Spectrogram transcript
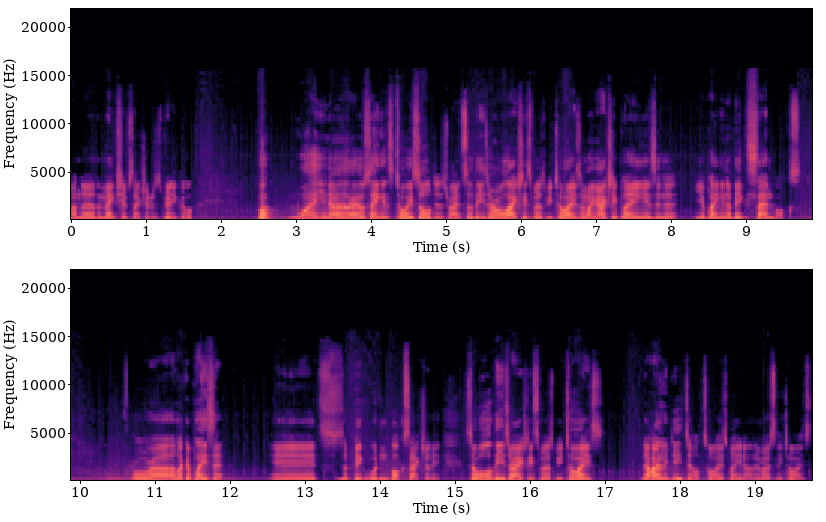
under the makeshift section, which is pretty cool. But why, you know, like I was saying, it's toy soldiers, right? So these are all actually supposed to be toys, and what you're actually playing is in a you're playing in a big sandbox, or uh, like a playset. It's a big wooden box actually. So all these are actually supposed to be toys. They're highly detailed toys, but you know they're mostly toys.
